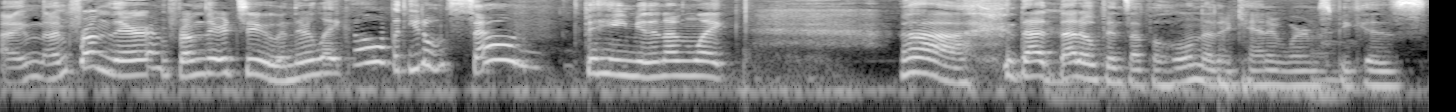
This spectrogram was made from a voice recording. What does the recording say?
I'm I'm from there. I'm from there too. And they're like, "Oh, but you don't sound Bahamian." And I'm like, ah, that that opens up a whole nother can of worms because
